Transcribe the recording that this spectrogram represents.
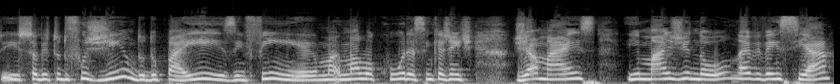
e, e sobretudo fugindo do país, enfim, é uma, uma loucura assim que a gente jamais imaginou, né? Vivenciar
